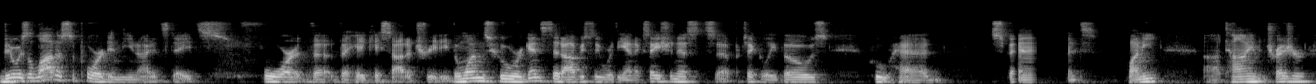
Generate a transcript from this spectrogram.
there was a lot of support in the United States for the the Hay Quesada Treaty. The ones who were against it obviously were the annexationists, uh, particularly those who had spent money, uh, time, and treasure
